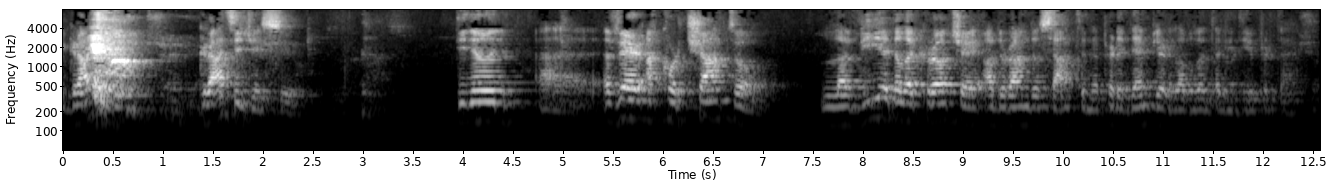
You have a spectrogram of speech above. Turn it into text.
Grazie, grazie Gesù di non uh, aver accorciato la via della croce adorando Satana per adempiere la volontà di Dio per te.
